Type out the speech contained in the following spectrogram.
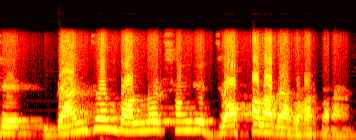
যে ব্যঞ্জন বর্ণের সঙ্গে জফলা ব্যবহার করা হয়।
